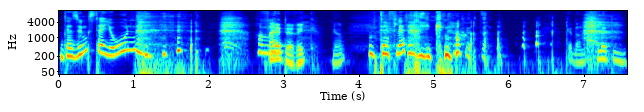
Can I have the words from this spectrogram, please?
der Süngster Jon oh Flederick, ja. der Flederick, genau. Genannt Fleddy.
